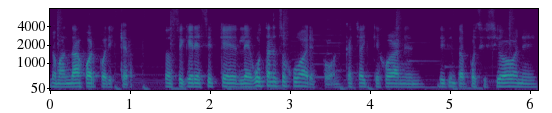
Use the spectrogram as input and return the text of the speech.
lo mandaba a jugar por izquierda. Entonces quiere decir que les gustan esos jugadores, ¿cachai? Que juegan en distintas posiciones,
